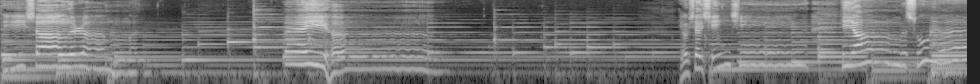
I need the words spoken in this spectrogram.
地上的人们为何有像星星一样的疏远？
